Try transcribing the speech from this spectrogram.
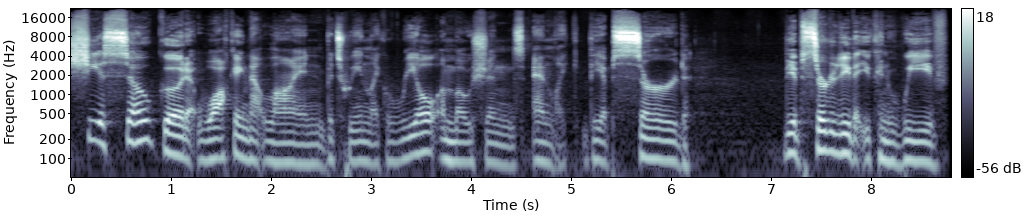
she is so good at walking that line between like real emotions and like the absurd the absurdity that you can weave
